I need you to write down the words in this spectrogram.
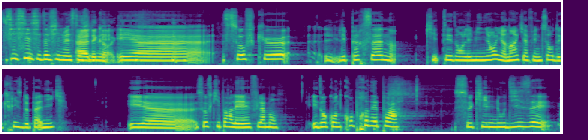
Si, si, c'était filmé, c'était Ah, filmé. Et euh, sauf que les personnes qui étaient dans les mignons, il y en a un qui a fait une sorte de crise de panique. Et euh, sauf qu'il parlait flamand. Et donc on ne comprenait pas ce qu'il nous disait.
